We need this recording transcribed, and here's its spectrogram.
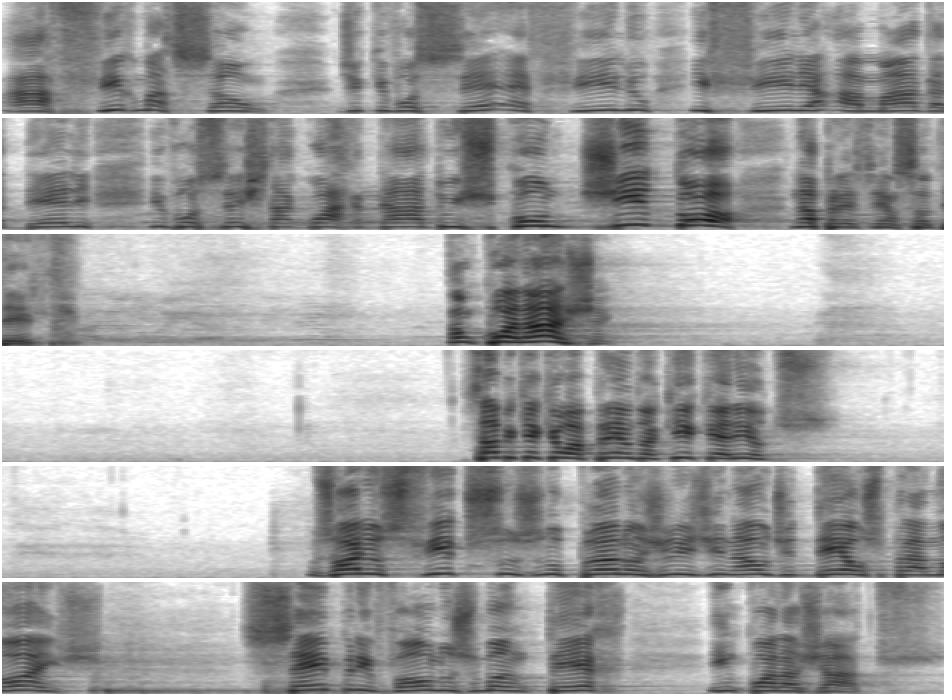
a afirmação de que você é filho e filha amada dele e você está guardado, escondido na presença dele. Então, coragem. Sabe o que, eu aprendo aqui, queridos? Os olhos fixos no plano original de Deus para nós sempre vão nos manter encorajados.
